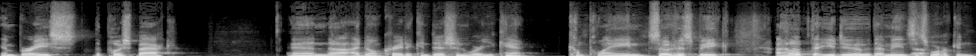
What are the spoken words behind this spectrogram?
embrace the pushback, and uh, I don't create a condition where you can't complain, so to speak. I yeah. hope that you do. That means yeah. it's working.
